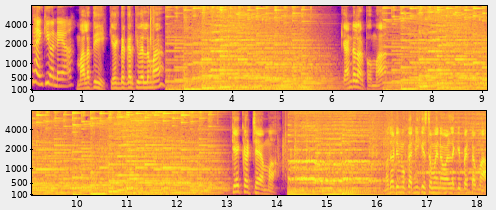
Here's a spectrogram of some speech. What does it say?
thank you అన్నయ్య. మలతి కేక్ దగ్గరికి వెళ్ళమ్మా. క్యాండల్ అర్పమ్మా కేక్ కట్ చేయమ్మా. మొదటి ముక్క నీకు ఇష్టమైన వాళ్ళకి పెట్టమ్మా.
